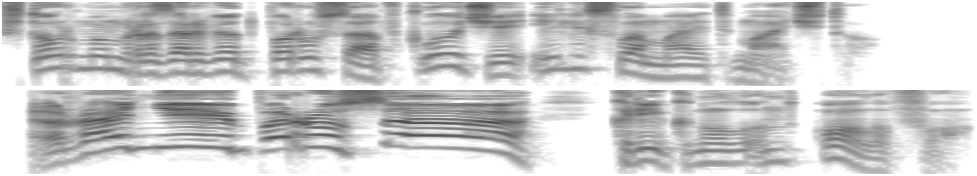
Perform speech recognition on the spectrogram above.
штормом разорвет паруса в клочья или сломает мачту. «Рони паруса!» — крикнул он Олафу.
